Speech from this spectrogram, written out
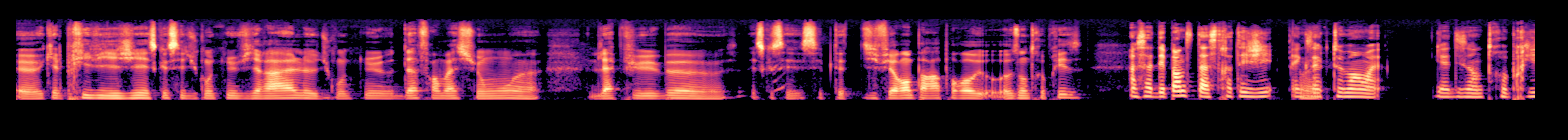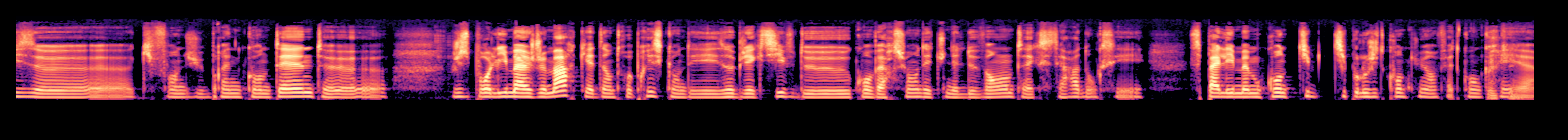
Qu'elles privilégiaient? Est-ce que c'est du contenu viral, du contenu d'information, de la pub Est-ce que c'est peut-être différent par rapport aux, aux entreprises? Ah, ça dépend de ta stratégie, exactement, ouais. Il y a des entreprises euh, qui font du brand content euh, juste pour l'image de marque. Il y a des entreprises qui ont des objectifs de conversion, des tunnels de vente, etc. Donc, ce n'est pas les mêmes typologies de contenu en fait, qu'on crée.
